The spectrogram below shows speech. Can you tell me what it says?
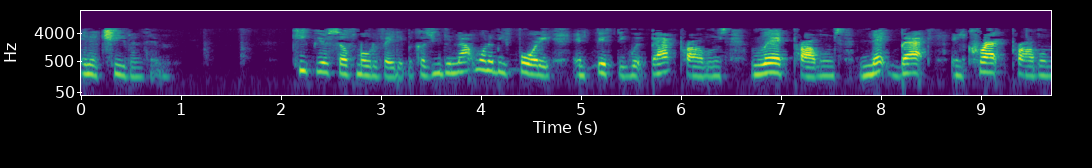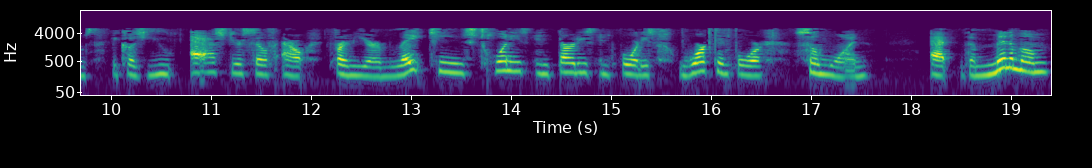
and achieving them. Keep yourself motivated because you do not want to be 40 and 50 with back problems, leg problems, neck, back, and crack problems because you asked yourself out from your late teens, 20s, and 30s and 40s working for someone at the minimum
